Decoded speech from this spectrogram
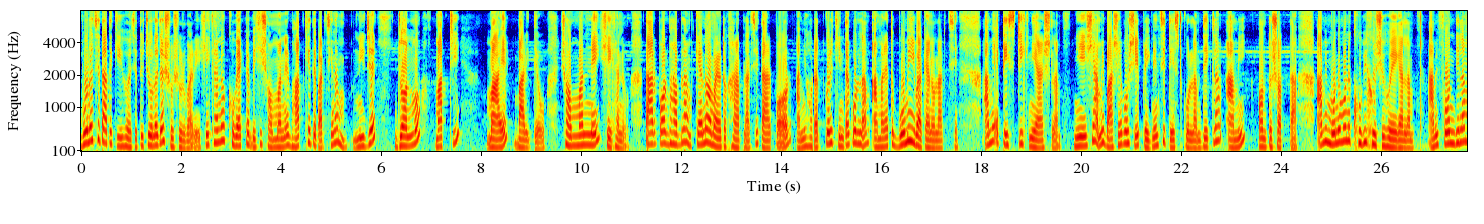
বলেছে, তাতে কি হয়েছে? তুই চলে যা শ্বশুর বাড়ি। সেখানেও খুব একটা বেশি সম্মানের ভাত খেতে পারছি না। নিজে জন্ম, মাতৃ মায়ের বাড়িতেও। সম্মান নেই সেখানেও। তারপর ভাবলাম, কেন আমার এত খারাপ লাগছে? তারপর আমি হঠাৎ করে চিন্তা করলাম, আমার এত বমি বা কেন লাগছে? আমি একটা স্টিক নিয়ে আসলাম। নিয়ে এসে আমি বাসায় বসে প্রেগনেন্সি টেস্ট করলাম। দেখলাম আমি অন্তঃসত্ত্বা। আমি মনে মনে খুবই খুশি হয়ে গেলাম। আমি ফোন দিলাম,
